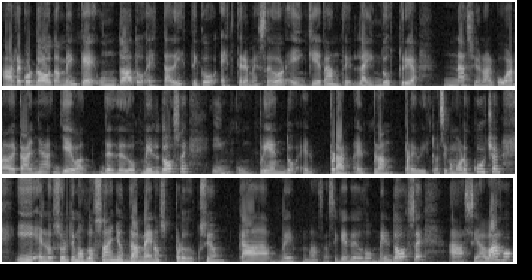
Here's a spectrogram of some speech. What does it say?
Ha recordado también que un dato estadístico estremecedor e inquietante, la industria Nacional Cubana de Caña lleva desde 2012 incumpliendo el plan, el plan previsto, así como lo escuchan, y en los últimos dos años da menos producción cada vez más. Así que desde 2012 hacia abajo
